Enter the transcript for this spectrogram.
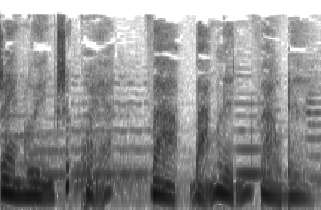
rèn luyện sức khỏe và bản lĩnh vào đời.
